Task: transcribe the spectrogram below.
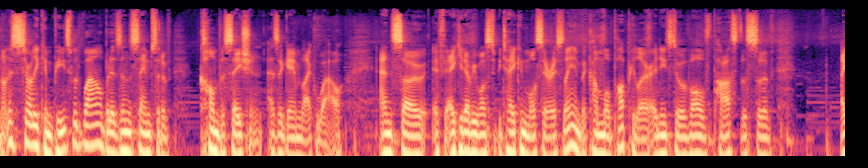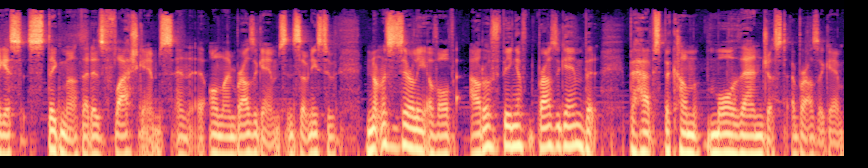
not necessarily competes with WoW, but is in the same sort of conversation as a game like WoW. And so, if AQW wants to be taken more seriously and become more popular, it needs to evolve past this sort of, I guess, stigma that is Flash games and uh, online browser games. And so, it needs to not necessarily evolve out of being a browser game, but perhaps become more than just a browser game,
